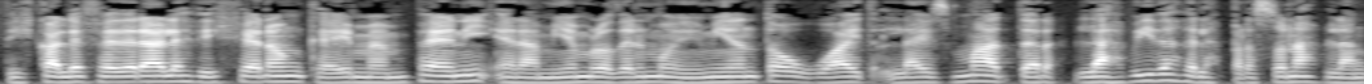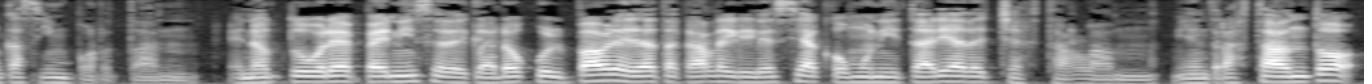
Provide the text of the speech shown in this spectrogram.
Fiscales federales dijeron que Amen Penny era miembro del movimiento White Lives Matter, las vidas de las personas blancas importan. En octubre, Penny se declaró culpable de atacar la iglesia iglesia comunitaria de Chesterland. Mientras tanto,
